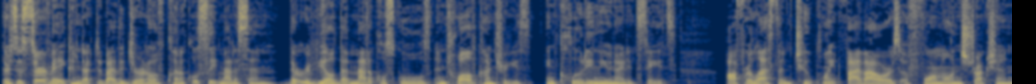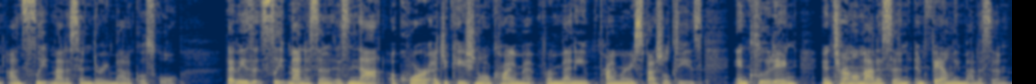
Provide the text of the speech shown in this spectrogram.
There's a survey conducted by the Journal of Clinical Sleep Medicine that revealed that medical schools in 12 countries, including the United States, offer less than 2.5 hours of formal instruction on sleep medicine during medical school. That means that sleep medicine is not a core educational requirement for many primary specialties, including internal medicine and family medicine.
